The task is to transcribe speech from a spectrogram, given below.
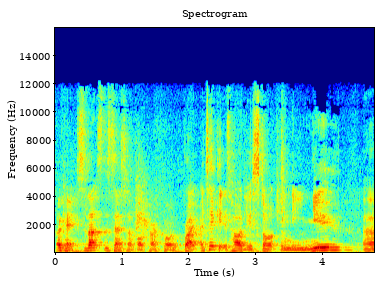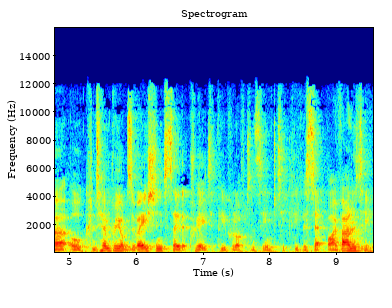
Okay, so that's the setup. I'll crack on. Right, I take it it's hardly a startlingly new uh, or contemporary observation to say that creative people often seem particularly beset by vanity.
